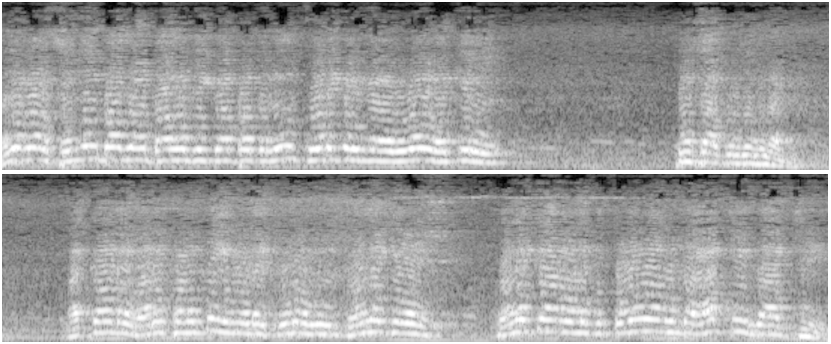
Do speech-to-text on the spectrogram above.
அதே போல செந்தில் பாஜா பாலாஜி காப்பாற்றுறது கோடிக்கணக்கான ரூபாய் வக்கீல் பீஸா கொடுத்துருக்காங்க. மக்களுடைய வரைபடத்தை இவருடைய குழு- கொலைக்கு கொலைக்காரர்களுக்கு துணைவாக இந்த ஆட்சி இந்த ஆட்சி.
